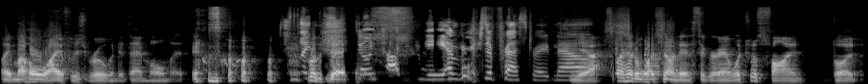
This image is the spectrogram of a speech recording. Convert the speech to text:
Like my whole life was ruined at that moment. The don't talk to me. I'm very depressed right now. Yeah, so I had to watch it on Instagram, which was fine, but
